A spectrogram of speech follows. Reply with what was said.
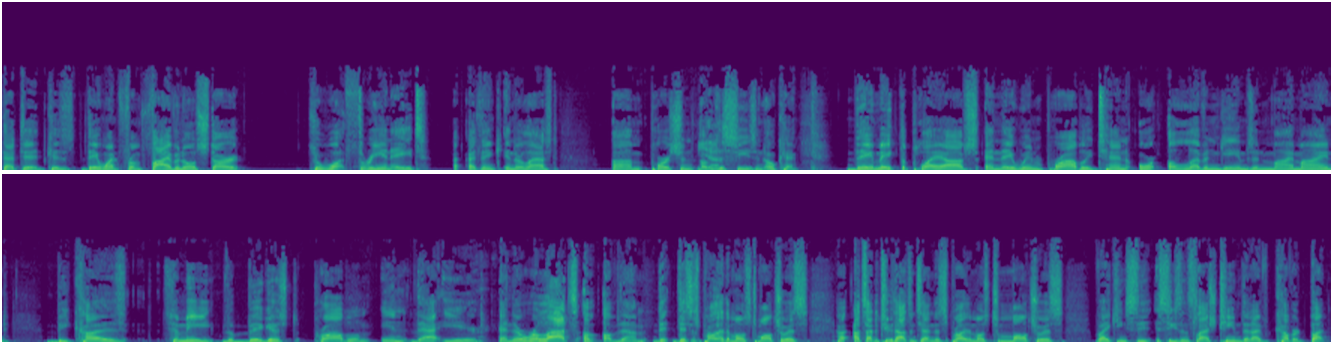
that did because they went from five and zero start to what three and eight, I- think, in their last um, portion of the season. Okay. They make the playoffs and they win probably 10 or 11 games in my mind because to me, the biggest problem in that year, and there were lots of, of them, th- this is probably the most tumultuous, uh, outside of 2010, this is probably the most tumultuous Viking se- season slash team that I've covered. But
